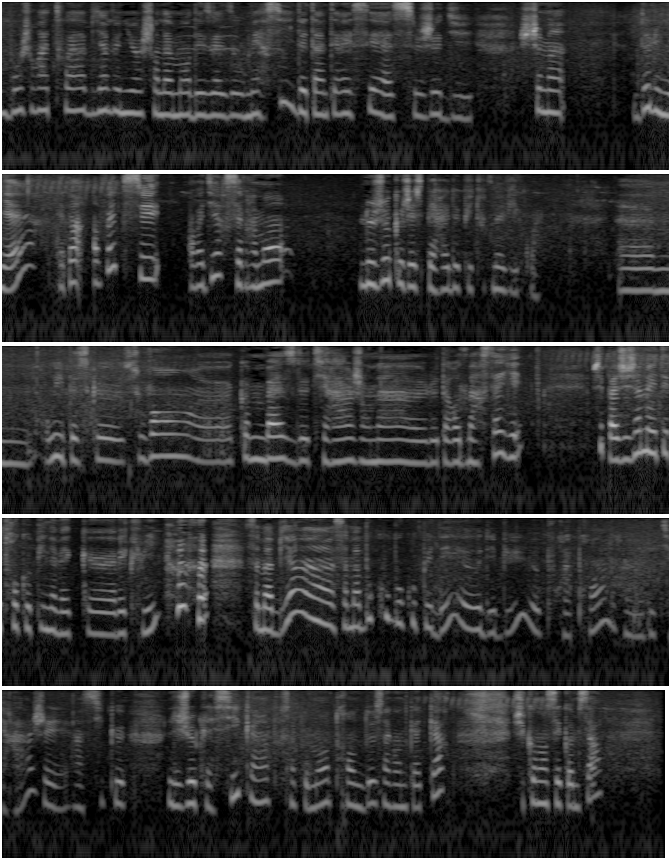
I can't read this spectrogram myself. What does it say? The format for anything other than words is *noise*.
Bonjour à toi, bienvenue au champ d'amour des oiseaux. Merci de t'intéresser à ce jeu du chemin de lumière. Et eh ben, en fait, c'est, on va dire, c'est vraiment le jeu que j'espérais depuis toute ma vie, quoi. Euh, oui, parce que souvent, euh, comme base de tirage, on a euh, le tarot de Marseille et je sais pas, j'ai jamais été trop copine avec, euh, avec lui. *laughs* ça m'a bien, ça m'a beaucoup beaucoup aidé euh, au début euh, pour apprendre les tirages ainsi que les jeux classiques, hein, tout simplement 32, 54 cartes. J'ai commencé comme ça.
